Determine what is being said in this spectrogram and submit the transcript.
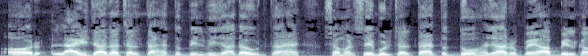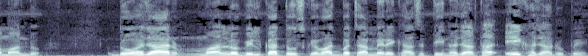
और लाइट ज़्यादा चलता है तो बिल भी ज़्यादा उठता है समर सेबुल चलता है तो दो हज़ार रुपए आप बिल का मान दो। दो हज़ार मान लो बिल का तो उसके बाद बचा मेरे ख्याल से तीन हज़ार था, एक हज़ार रुपए।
